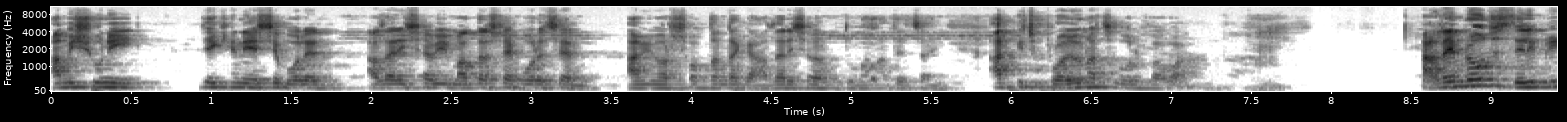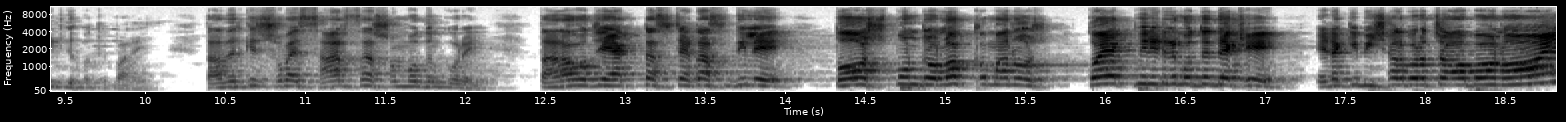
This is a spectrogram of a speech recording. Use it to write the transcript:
আমি শুনি যে এখানে এসে বলেন, আজারি সাহেব মাদ্রাসায় পড়েছেন, আমি আমার সন্তানটাকে আজারি সাহেবের মতো বানাতে চাই। আর কিছু প্রয়োজন আছে বলুন বাবা? আলেমরাও যে সেলিব্রিটি হতে পারে। তাদেরকে সবাই স্যার স্যার সম্বোধন করে। তারাও যে একটা স্ট্যাটাস দিলে দশ পনেরো লক্ষ মানুষ কয়েক মিনিটের মধ্যে দেখে, এটা কি বিশাল বড় চাওয়া পাওয়া নয়?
